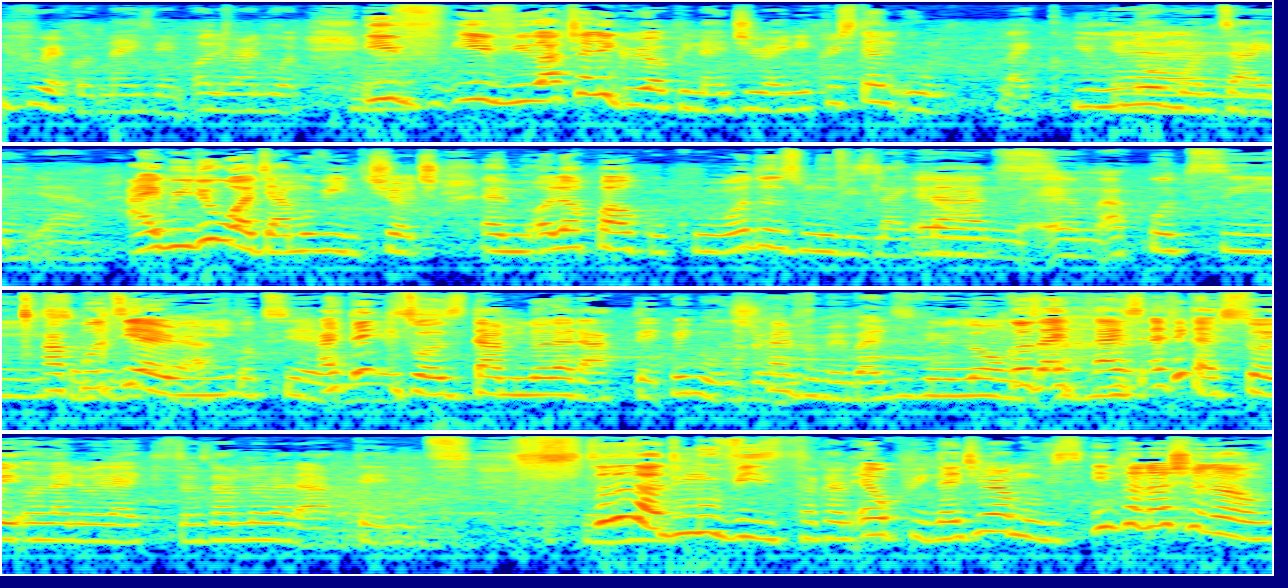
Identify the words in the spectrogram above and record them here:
People recognize them all around the world. Yeah. If if you actually grew up in Nigeria in a Christian home, like you know Mount Zion. Yeah. I we do watch their movie in church. Um, Olopa Okuku, all those movies like that. Um, um, Apoti. Apoti Eri. yeah, Apoti Eri, I think yes. it was Damilola that acted when he was I young. can't remember. It's been long. Because I, I, I think I saw it online where like it was Damilola that acted it. So those are the movies that can help you. Nigerian movies, international.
